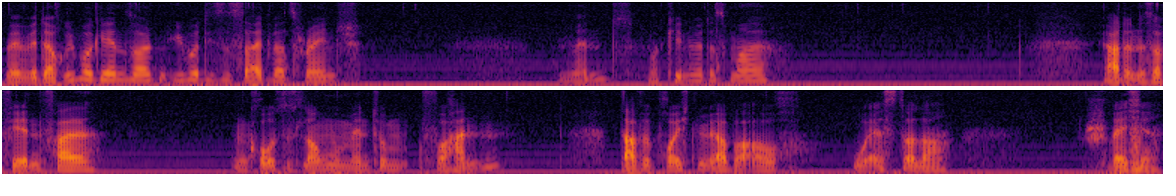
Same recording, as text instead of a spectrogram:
Wenn wir darüber gehen sollten, über diese Seitwärts-Range, Moment, markieren wir das mal. Ja, dann ist auf jeden Fall ein großes Long-Momentum vorhanden. Dafür bräuchten wir aber auch US-Dollar Schwäche.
